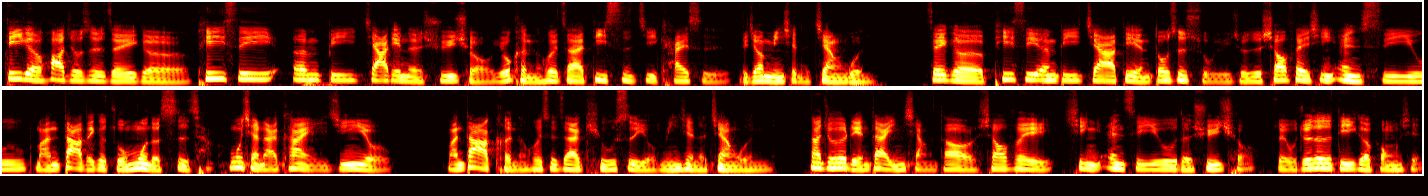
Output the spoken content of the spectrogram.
第一个的话就是这个 PCNB 家电的需求有可能会在第四季开始比较明显的降温。这个 PCNB 家电都是属于就是消费性 NCU 蛮大的一个琢磨的市场，目前来看已经有蛮大可能会是在 Q 四有明显的降温了，那就会连带影响到消费性 NCU 的需求，所以我觉得这是第一个风险。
